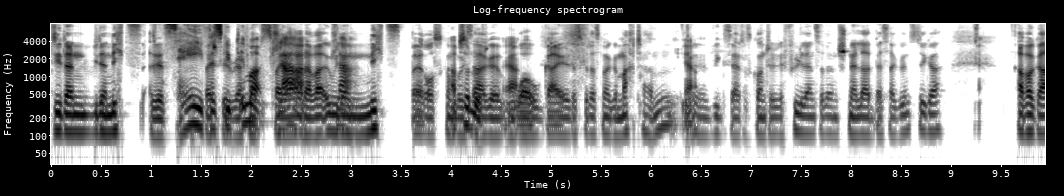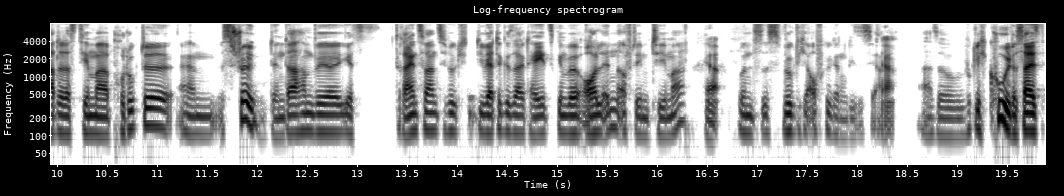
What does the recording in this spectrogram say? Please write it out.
die dann wieder nichts, also jetzt Safe, es gibt immer- zwei klar, Jahre, da war irgendwie klar. dann nichts bei rausgekommen, Absolut, wo ich sage, ja. wow, geil, dass wir das mal gemacht haben. Ja. Äh, wie gesagt, das konnte der Freelancer dann schneller, besser, günstiger. Aber gerade das Thema Produkte ähm, ist schön, denn da haben wir jetzt 23 wirklich die Wette gesagt, hey, jetzt gehen wir all in auf dem Thema. Ja. Und es ist wirklich aufgegangen dieses Jahr. Ja. Also wirklich cool. Das heißt,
